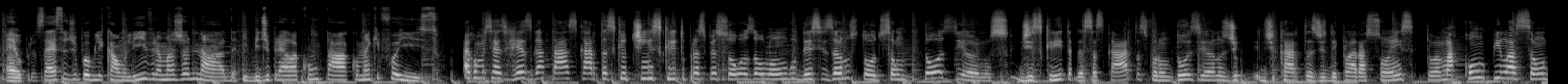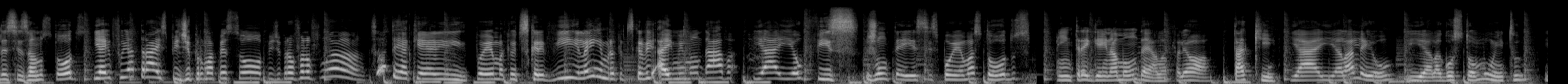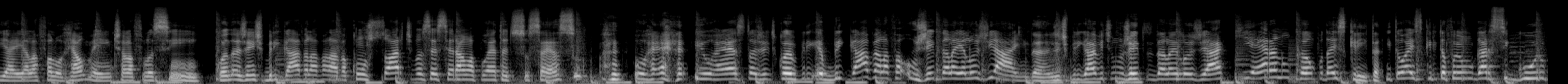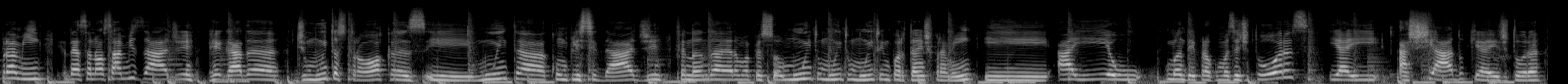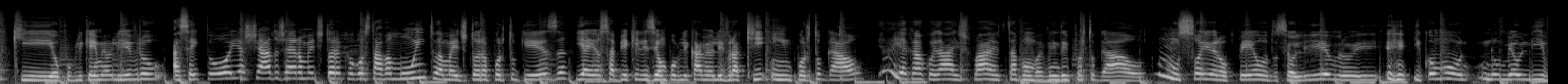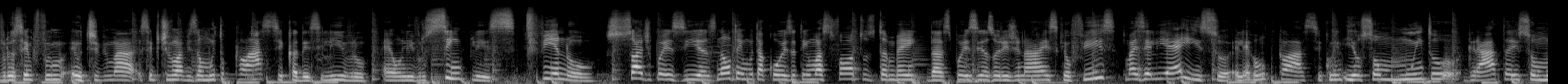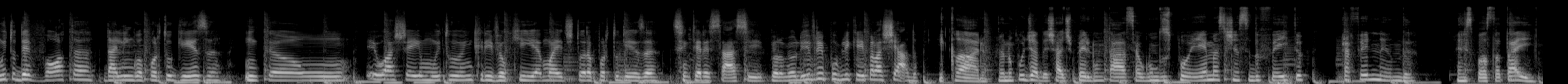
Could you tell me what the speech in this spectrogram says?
É, o processo de publicar um livro é uma jornada. E pedi para ela contar como é que foi isso. Aí comecei a resgatar as cartas que eu tinha escrito para as pessoas ao longo desses anos todos. São 12 anos de escrita dessas cartas, foram 12 anos de, de cartas de declarações. Então é uma compilação desses anos todos. E aí fui atrás, pedi para uma pessoa, pedi para falar, fulano, você não tem aquele poema que eu te escrevi? Lembra que eu te escrevi? Aí me mandava. E aí eu fiz, juntei esses poemas todos entreguei na mão dela. Falei, ó, oh, tá aqui. E aí ela leu e ela gostou muito. E aí ela falou, realmente, ela falou assim, quando a gente brigava, ela falava, com sorte você será uma poeta de sucesso. o re... E o resto, a gente brigava, ela o jeito dela elogiar ainda. A gente brigava e tinha um jeito dela elogiar que era no campo da escrita. Então a escrita foi um lugar seguro para mim, dessa nossa amizade, regada de muitas trocas e muita cumplicidade. Fernanda era uma pessoa muito, muito, muito importante para mim. E aí eu mandei para algumas editoras e aí a Chiado, que é a editora que eu publiquei meu livro, aceitou e a Já era uma editora que eu gostava muito, é uma editora portuguesa. E aí eu sabia que eles iam publicar meu livro aqui em Portugal. E aí aquela coisa, ah, tipo, ah, tá bom, vai vender em Portugal. Um sonho europeu do seu livro e, e como no meu livro eu sempre fui, eu tive uma, sempre tive uma visão muito clássica desse livro. É um livro simples, fino, só de poesias, não tem muita coisa, tem umas fotos também das poesias originais que eu fiz, mas ele é isso, ele é um clássico. E eu sou muito grata e sou muito devota da língua portuguesa. Então, eu achei muito incrível que uma editora portuguesa se interessasse pelo meu livro e publiquei pela Chiado. E claro, eu não podia deixar de perguntar se algum dos poemas tinha sido feito para Fernanda. A resposta tá aí.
